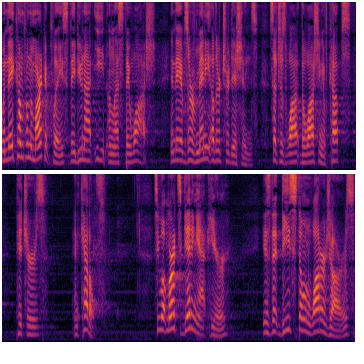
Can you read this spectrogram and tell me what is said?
When they come from the marketplace, they do not eat unless they wash, and they observe many other traditions, such as wa- the washing of cups, pitchers, and kettles. See, what Mark's getting at here is that these stone water jars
